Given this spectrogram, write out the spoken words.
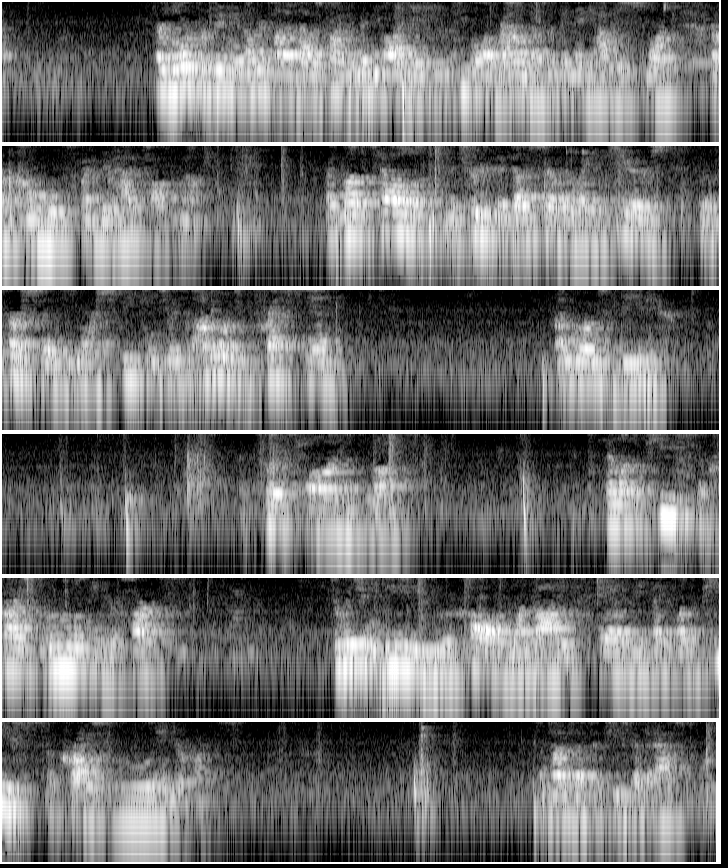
Or Lord forgive me, at other times I was trying to win the arguments of the people around us, but they maybe I was smart or cool or knew how to talk well. Right? Love tells the truth, but does so in a way that cares for the person that you are speaking to. It says, I'm going to press in. I'm going to be there. Put on love. And let the peace of Christ rule in your hearts, to which indeed you were called one body, and be thankful. Let the peace of Christ rule in your hearts. Sometimes that's a peace we have to ask for.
